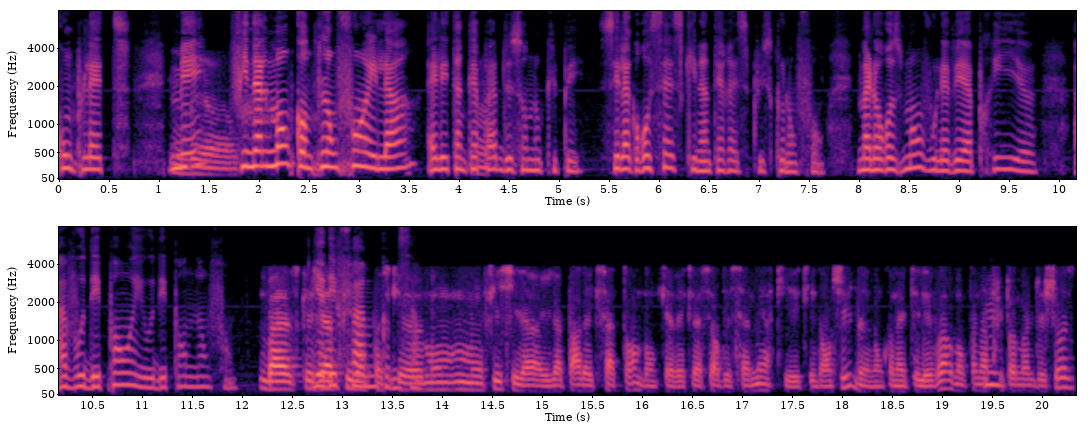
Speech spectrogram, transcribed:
complète. Mais, Mais, euh, finalement, quand l'enfant est là, elle est incapable de s'en occuper. C'est la grossesse qui l'intéresse plus que l'enfant. Malheureusement, vous l'avez appris euh, à vos dépens et aux dépens de l'enfant. Bah, ce que Il y a des appris, là, femmes parce comme que ça. Mon, mon fils, il a, il a parlé avec sa tante, donc avec la sœur de sa mère qui est, qui est dans le sud. Donc on a été les voir, donc on a Mm. appris pas mal de choses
